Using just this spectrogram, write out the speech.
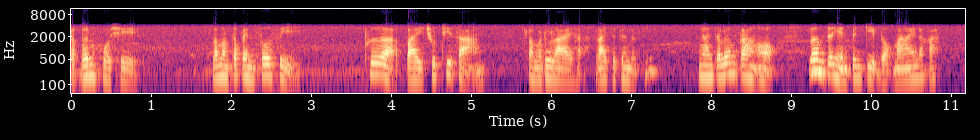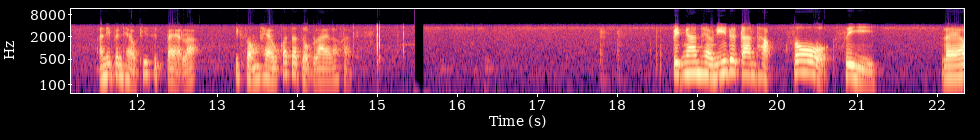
double crochet แล้วมันก็เป็นโซ่สี่เพื่อไปชุดที่สาม เรามาดูลายค่ะ ลายจะเป็นแบบนี้ งานจะเริ่มกลางออก เริ่มจะเห็นเป็นกีบดอกไม้นะคะ อันนี้เป็นแถวที่สิบแปดละ อีกสองแถวก็จะจบลายแล้วค่ะ ปิดงานแถวนี้โดยการถักโซ่สี่ แล้ว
